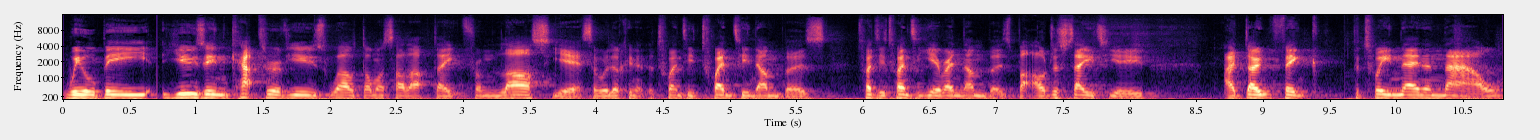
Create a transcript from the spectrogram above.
We will be using Captive Review's World Domicile Update from last year. So we're looking at the 2020 numbers 2020 year end numbers, but I'll just say to you, I don't think between then and now,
